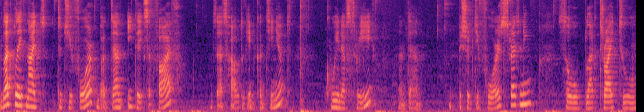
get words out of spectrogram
Black played knight to g4, but then e takes f5. That's how the game continued. Queen f3, and then bishop d4 is threatening. So black tried to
